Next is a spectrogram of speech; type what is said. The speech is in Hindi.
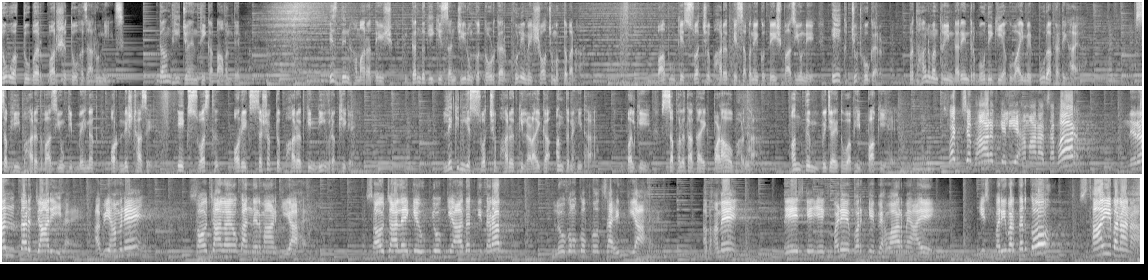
2 अक्टूबर वर्ष 2019 गांधी जयंती का पावन दिन। इस दिन हमारा देश गंदगी की जंजीरों को तोड़कर खुले में शौच मुक्त बना। बापू के स्वच्छ भारत के सपने को देशवासियों ने एकजुट होकर प्रधानमंत्री नरेंद्र मोदी की अगुवाई में पूरा कर दिखाया। सभी भारतवासियों की मेहनत और निष्ठा से एक स्वस्थ और एक सशक्त भारत की नींव रखी गई। लेकिन यह स्वच्छ भारत की लड़ाई का अंत नहीं था, बल्कि सफलता का एक पड़ाव भर था। अंतिम विजय तो अभी बाकी है। स्वच्छ भारत के लिए हमारा सफ़र निरंतर जारी है। अभी हमने शौचालयों का निर्माण किया है। शौचालय के उपयोग की आदत की तरफ़ लोगों को प्रोत्साहित किया है। अब हमें देश के एक बड़े वर्ग के व्यवहार में आए, इस परिवर्तन को स्थायी बनाना।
